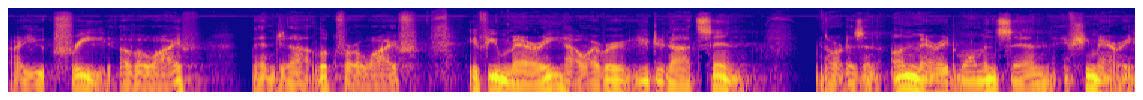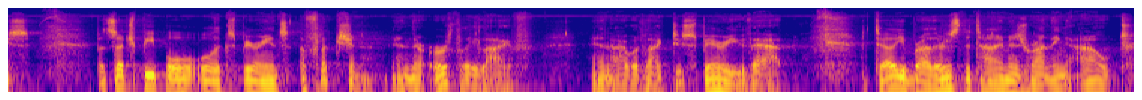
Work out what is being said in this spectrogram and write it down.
Are you free of a wife? then do not look for a wife. If you marry, however, you do not sin, nor does an unmarried woman sin if she marries. But such people will experience affliction in their earthly life, and I would like to spare you that. I tell you, brothers, the time is running out.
